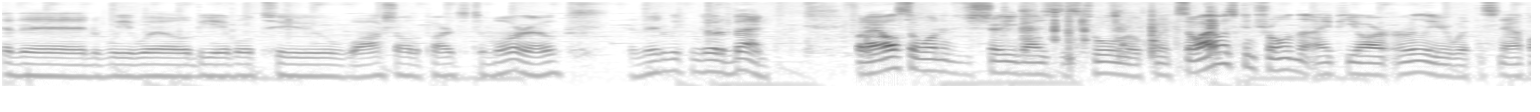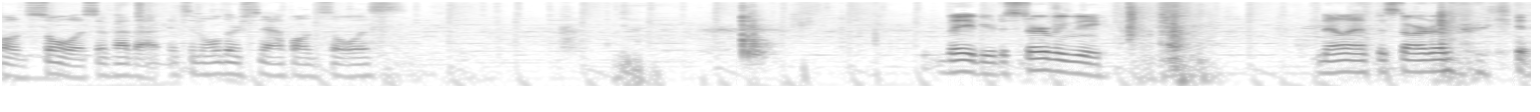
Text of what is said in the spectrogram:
and then we will be able to wash all the parts tomorrow and then we can go to bed. But I also wanted to show you guys this tool real quick. So I was controlling the IPR earlier with the Snap-on Solus. I've had that. It's an older Snap-on Solus. Babe, you're disturbing me. Now I have to start over again.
